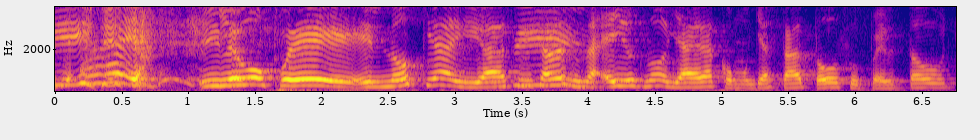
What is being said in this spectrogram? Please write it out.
Sí. así, y luego fue el Nokia y así, Sí. ¿sabes? O sea, ellos no, ya era como, ya estaba todo súper touch,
